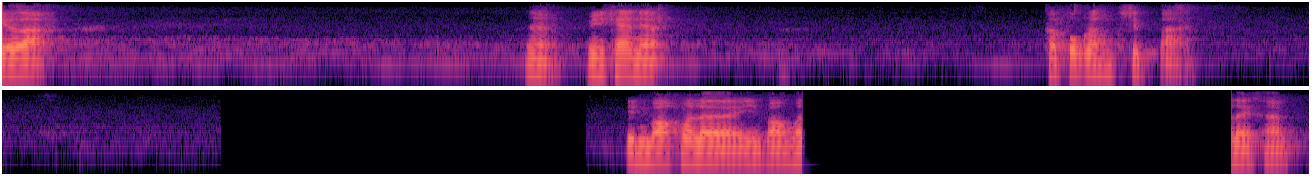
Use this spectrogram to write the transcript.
เยอะอะเนี่ยมีแค่เนี้ย กระปุกละหกสิบบาทอินบ็อกมาเลย อินบ็อกมาเลยครับ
